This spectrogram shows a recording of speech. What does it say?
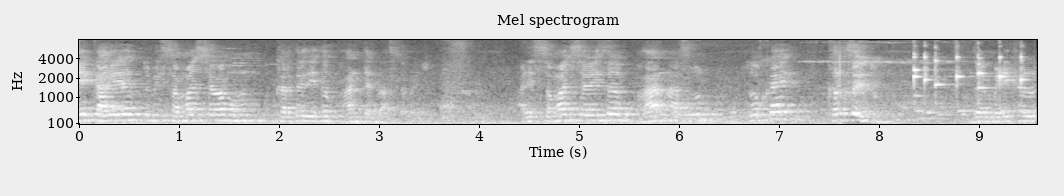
हे कार्य तुम्ही समाजसेवा म्हणून करता याचं भान त्यांना असलं पाहिजे. आणि समाजसेवेचं भान असून जो काय खर्च येतो जर मेडिकल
